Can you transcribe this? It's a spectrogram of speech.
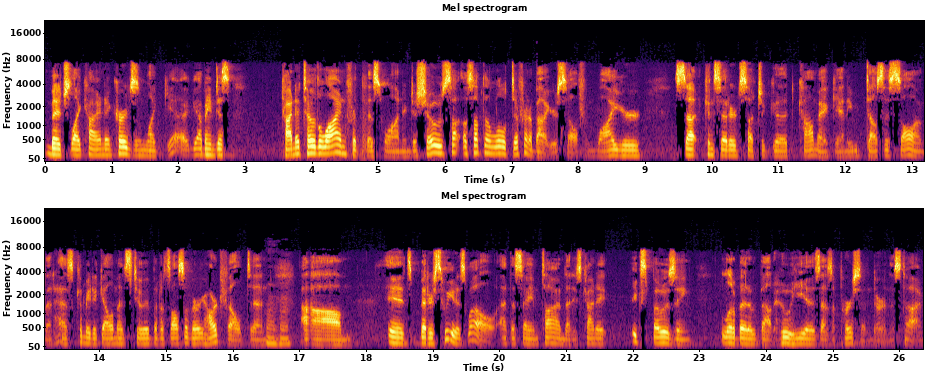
Midge like kind of encourages him, like, yeah, I mean, just kind of toe the line for this one and just show so- something a little different about yourself and why you're su- considered such a good comic. And he does this song that has comedic elements to it, but it's also very heartfelt and Mhm. um, it's bittersweet as well at the same time that he's kind of exposing a little bit about who he is as a person during this time.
